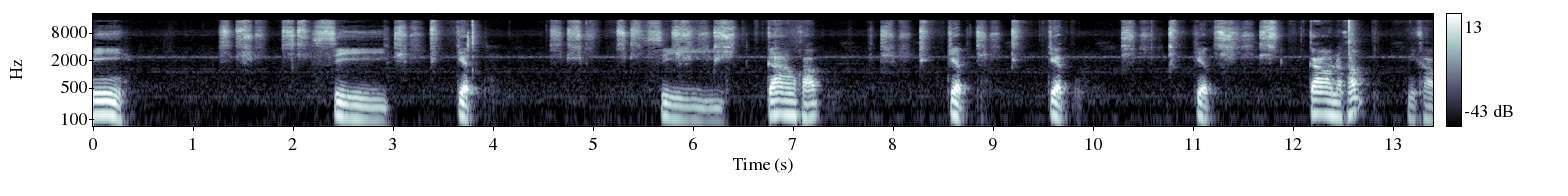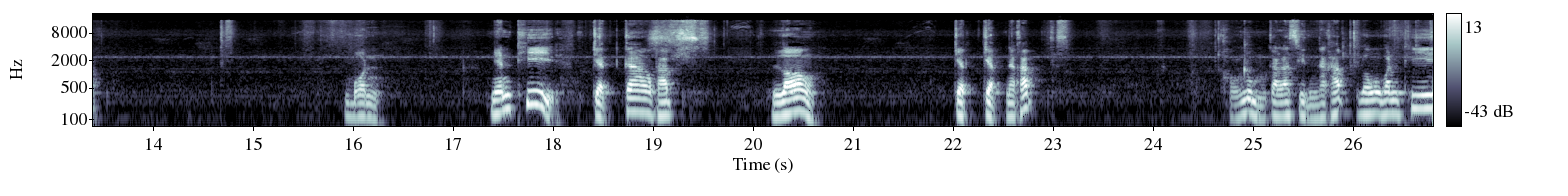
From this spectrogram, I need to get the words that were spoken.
มี สี่เจ็ดสี่เก้าครับเจ็ดเจ็ดเจ็ดเก้านะครับ นี่ครับ บน เน้นที่เจ็ดเก้าครับ ลองเจ็ดเจ็ดนะครับ ของหนุ่มกาลสินนะครับ ลงวันที่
